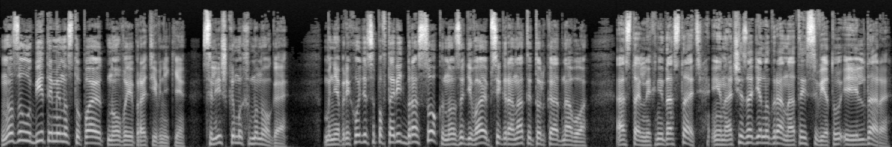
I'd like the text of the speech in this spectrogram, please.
Но за убитыми наступают новые противники. Слишком их много. Мне приходится повторить бросок, но задеваю пси-гранаты только одного. Остальных не достать, иначе задену гранатой Свету и Ильдара.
